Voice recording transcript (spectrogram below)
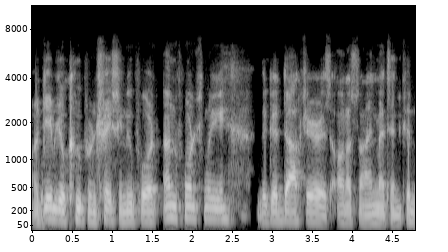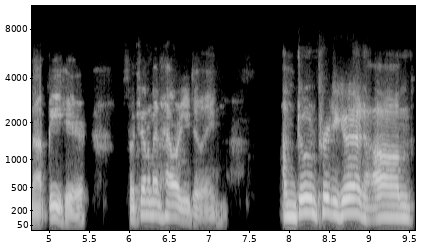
are Gabriel Cooper and Tracy Newport. Unfortunately, the good doctor is on assignment and could not be here. So, gentlemen, how are you doing? I'm doing pretty good. Um,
